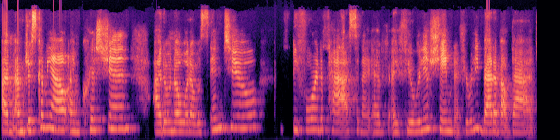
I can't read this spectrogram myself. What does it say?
I'm I'm just coming out. I'm Christian. I don't know what I was into before in the past, and I I've, I feel really ashamed. I feel really bad about that.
